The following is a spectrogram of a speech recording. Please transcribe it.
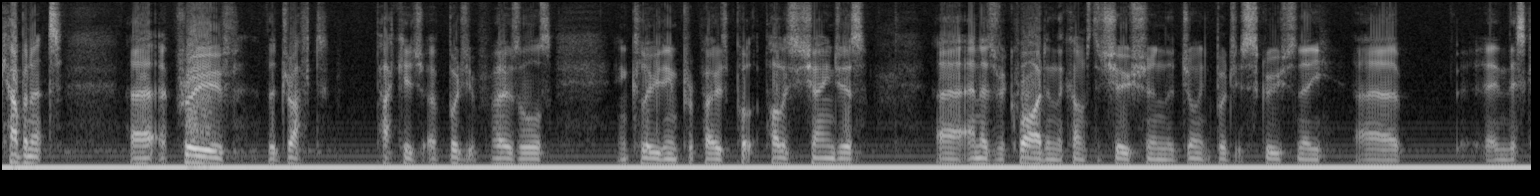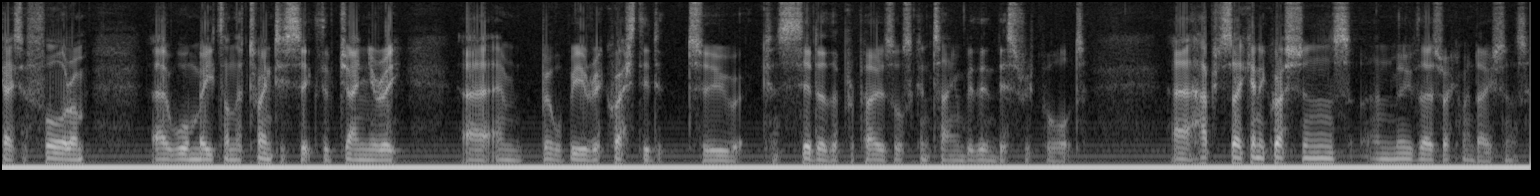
cabinet approve the draft package of budget proposals, including proposed po- policy changes, uh, and as required in the constitution, the joint budget scrutiny, uh, in this case a forum, uh, will meet on the 26th of January uh, and will be requested to consider the proposals contained within this report. Uh, happy to take any questions and move those recommendations.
